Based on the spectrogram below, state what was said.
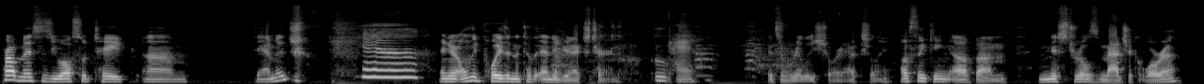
problem is, is you also take um, damage, yeah. And you're only poisoned until the end of your next turn. Okay. It's really short, actually. I was thinking of um, Nystul's magic aura.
